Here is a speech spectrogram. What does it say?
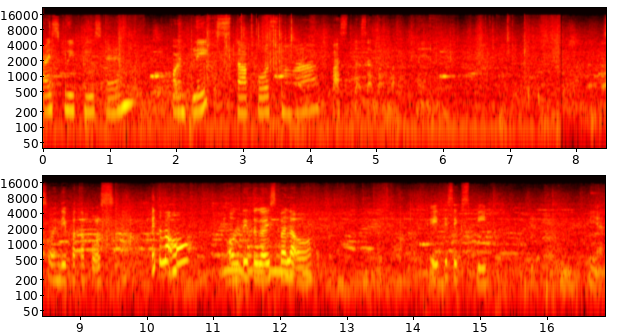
Rice Krispies, and cornflakes. Tapos, mga pasta sa baba. Ayan. So, hindi pa tapos. Ito ma, oh. Oh, dito guys pala, oh. 86p. Ayan.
